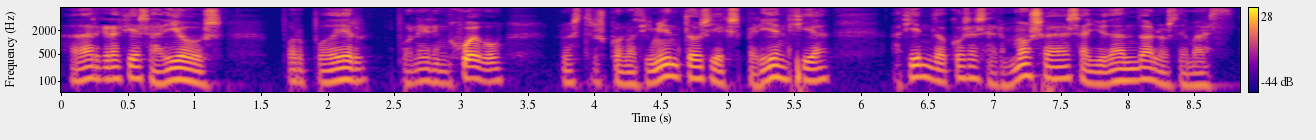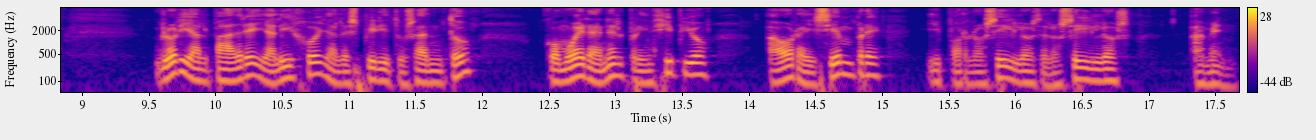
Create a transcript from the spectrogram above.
a dar gracias a Dios por poder poner en juego nuestros conocimientos y experiencia, haciendo cosas hermosas, ayudando a los demás. Gloria al Padre y al Hijo y al Espíritu Santo, como era en el principio, ahora y siempre, y por los siglos de los siglos. Amén.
